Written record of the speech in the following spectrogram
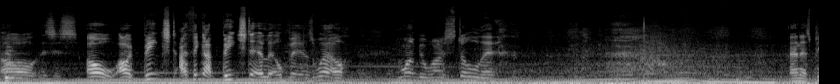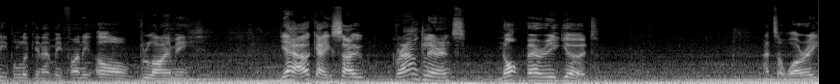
Oh, this is. Oh, I beached. I think I beached it a little bit as well. Might be why I stalled it. And there's people looking at me funny. Oh, blimey. Yeah, okay, so ground clearance, not very good. That's a worry.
